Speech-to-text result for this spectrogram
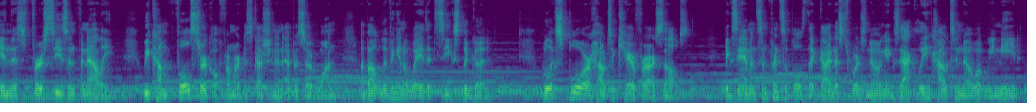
In this first season finale, we come full circle from our discussion in episode 1 about living in a way that seeks the good. We'll explore how to care for ourselves, examine some principles that guide us towards knowing exactly how to know what we need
